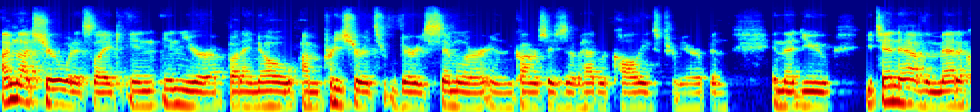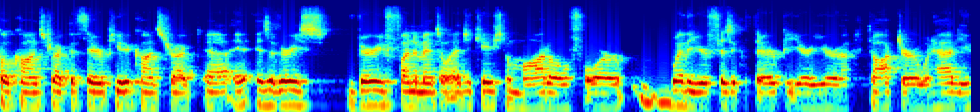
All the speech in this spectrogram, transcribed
i'm not sure what it's like in in europe but i know i'm pretty sure it's very similar in conversations i've had with colleagues from europe and in that you you tend to have the medical construct the therapeutic construct uh, as a very very fundamental educational model for whether you're physical therapy or you're a doctor or what have you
